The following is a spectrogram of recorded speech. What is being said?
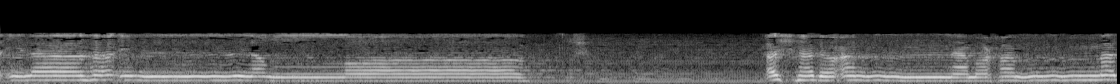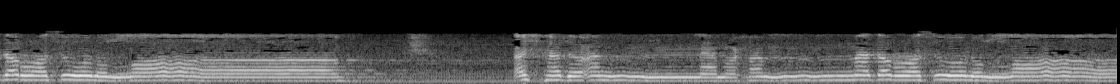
إله إلا الله. أشهد أن محمد رسول الله. أشهد أن محمد رسول الله.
